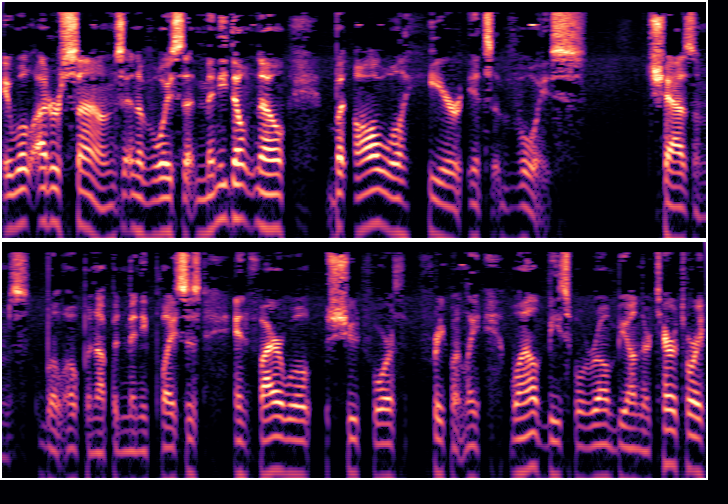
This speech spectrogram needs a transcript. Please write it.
It will utter sounds in a voice that many don't know, but all will hear its voice. Chasms will open up in many places, and fire will shoot forth frequently. Wild beasts will roam beyond their territory.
